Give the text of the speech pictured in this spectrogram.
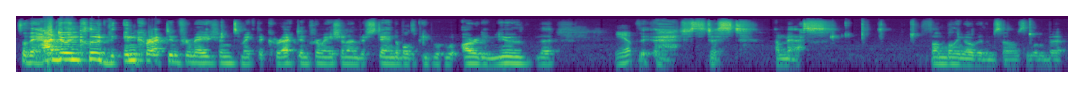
So they had to include the incorrect information to make the correct information understandable to people who already knew the... yep. the just, just a mess. Fumbling over themselves a little bit,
